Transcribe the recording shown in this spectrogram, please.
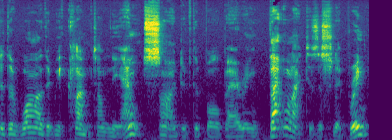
to the wire that we clamped on the outside of the ball bearing, that will act as a slip ring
